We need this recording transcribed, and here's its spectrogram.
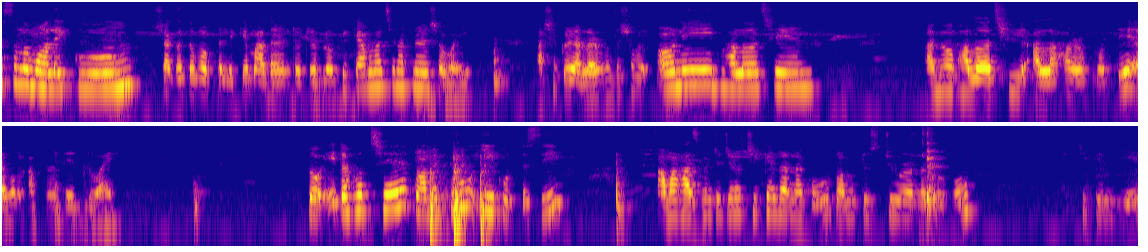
আসসালামু আলাইকুম। স্বাগতম আপনাদেরকে মাদার অ্যান্ড ডটার ব্লগে কেমন আছেন আপনারা সবাই? আশা করি আল্লাহর রহমতে সবাই অনেক ভালো আছেন। আমিও ভালো আছি আল্লাহর রহমতে এবং আপনাদের দোয়ায়। তো এটা হচ্ছে টমেটো ইয়ে করতেছি। আমার হাজব্যান্ডের জন্য চিকেন রান্না করব, টমেটো স্টিউ রান্না করব। চিকেন দিয়ে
